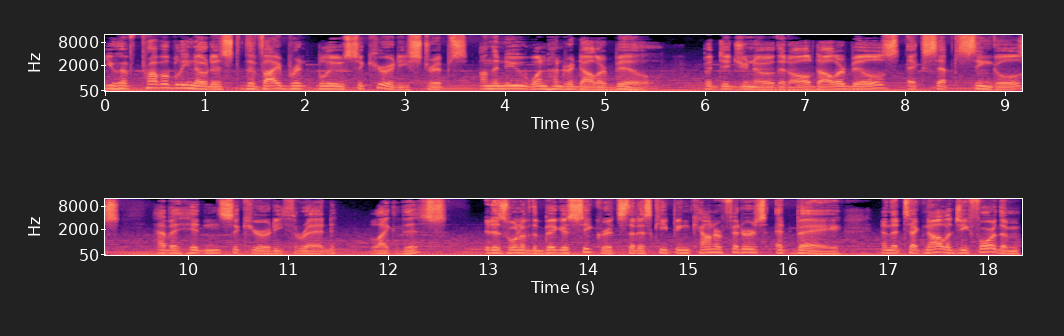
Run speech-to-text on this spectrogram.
You have probably noticed the vibrant blue security strips on the new $100 bill. But did you know that all dollar bills, except singles, have a hidden security thread like this? It is one of the biggest secrets that is keeping counterfeiters at bay, and the technology for them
